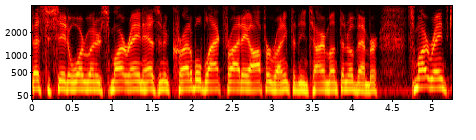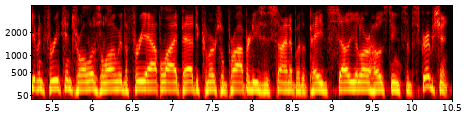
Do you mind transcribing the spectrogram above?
Best of State Award winner Smart Rain has an incredible Black Friday offer running for the entire month of November. Smart Rain's giving free controllers along with a free Apple iPad to commercial properties who sign up with a paid cellular hosting subscription.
